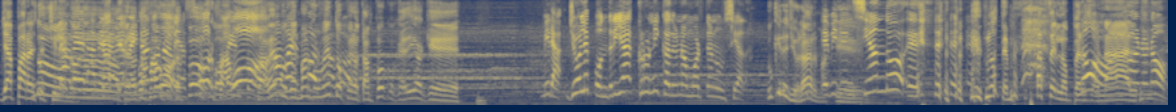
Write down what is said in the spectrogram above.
ya para este No, chileno. no, no, no, no, pero por favor, por favor. Sabemos del mal momento, favor. pero tampoco que diga que Mira, yo le pondría crónica de una muerte anunciada. tú quieres llorar, que- Evidenciando. eh, No te metas en lo personal. No, no, no, no.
